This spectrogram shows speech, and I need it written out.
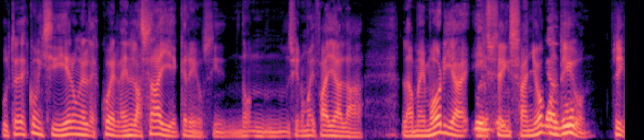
ustedes coincidieron en la escuela, en La Salle, creo, si no, si no me falla la, memoria, y se ensañó contigo. Sí.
